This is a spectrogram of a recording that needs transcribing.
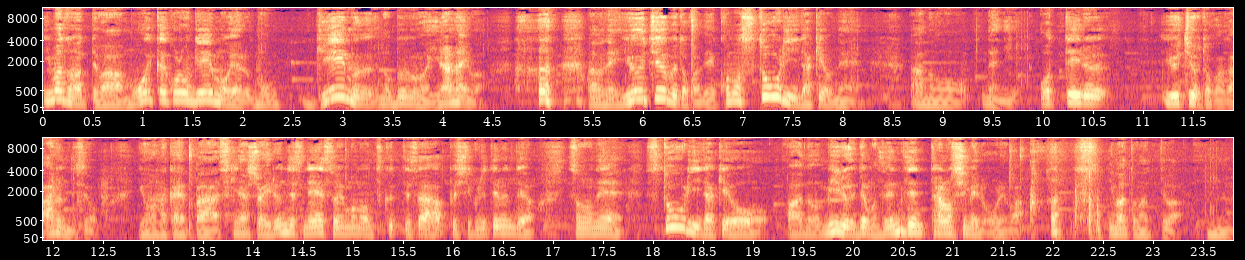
う今となってはもう一回このゲームをやる。もうゲームの部分はいらないわ。あのね YouTube とかでこのストーリーだけをねあの何追っている YouTube とかがあるんですよ。世の中やっぱ好きな人はいるんですね。そういうものを作ってさアップしてくれてるんだよ。そのねストーリーだけをあの見るでも全然楽しめる俺は。今となっては。うん。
